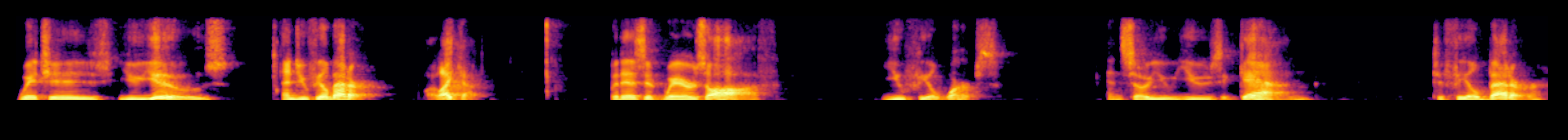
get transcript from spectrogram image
which is you use and you feel better. I like that. But as it wears off, you feel worse. And so you use again to feel better.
